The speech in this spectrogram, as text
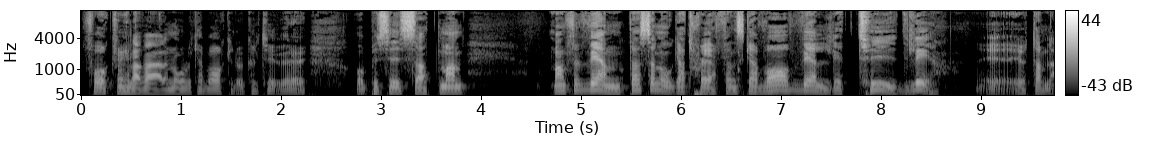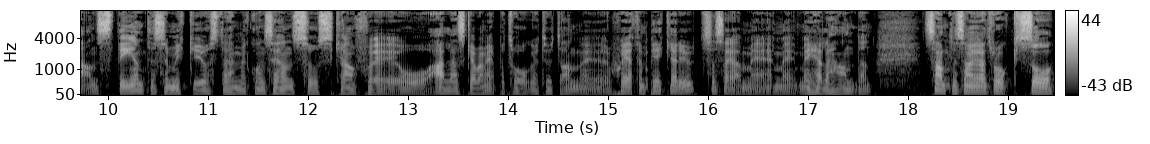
folk från hela världen med olika bakgrunder och kulturer. Och precis att man man förväntar sig nog att chefen ska vara väldigt tydlig eh, utomlands. Det är inte så mycket just det här med konsensus kanske och alla ska vara med på tåget utan eh, chefen pekar ut så att säga med, med, med hela handen. Samtidigt som jag tror också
